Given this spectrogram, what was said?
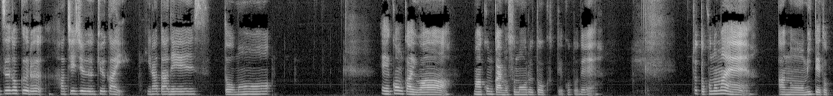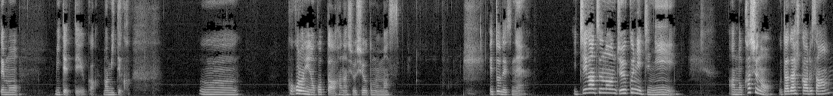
接続る89回平田です。どうも。えー今回はまあ今回もスモールトークっていうことでちょっとこの前あの見てとっても見てっていうかまあ見てか。うーん心に残った話をしようと思います。えっとですね1月の19日に、あの、歌手の宇多田ヒカルさん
